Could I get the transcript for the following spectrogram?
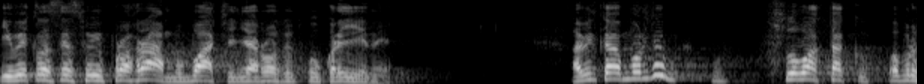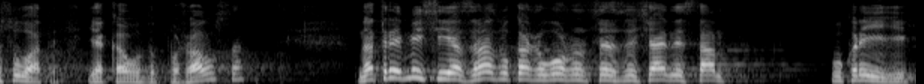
і викласти свою програму бачення розвитку України. А він каже, можна в словах так обрисувати? Я кажу, пожалуйста. На три місяці я зразу кажу, ввожу чрезвичайний стан в Україні.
